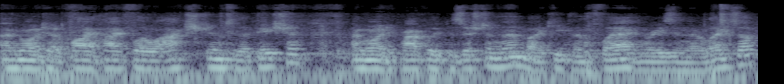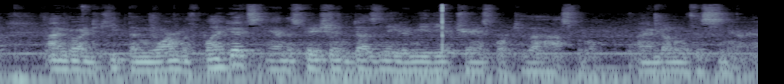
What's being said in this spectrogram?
I'm going to apply high flow oxygen to the patient. I'm going to properly position them by keeping them flat and raising their legs up. I'm going to keep them warm with blankets, and this patient does need immediate transport to the hospital. I am done with this scenario.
